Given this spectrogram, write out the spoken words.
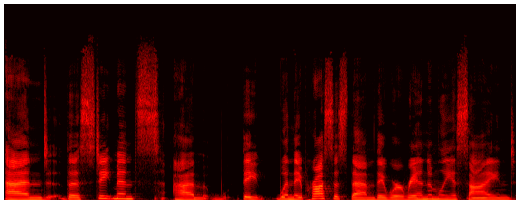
and the statements um, they when they processed them they were randomly assigned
